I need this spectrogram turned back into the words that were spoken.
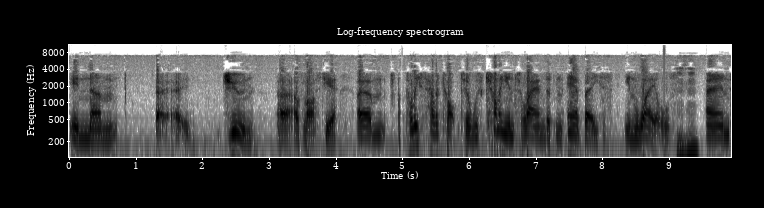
in um, uh, June uh, of last year, um, a police helicopter was coming into land at an airbase in Wales, and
